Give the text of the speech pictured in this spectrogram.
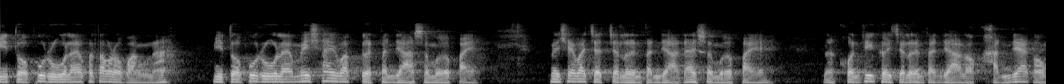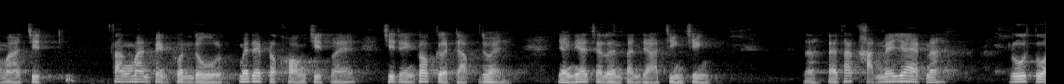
มีตัวผู้รู้แล้วก็ต้องระวังนะ มีตัวผู้รู้แล้วไม่ใช่ว่าเกิดปัญญาเสมอไป ไม่ใช่ว่าจะเจริญปัญญาได้เสมอไปนะคนที่เคยเจริญปัญญาหรอกขันแยกออกมาจิต ตั้งมั่นเป็นคนดู ไม่ได้ประคองจิตไว้ จิตเองก็เกิดดับด้วย อย่างนี้เจริญปัญญาจริงๆนะแต่ถ้าขันไม่แยกนะ รู้ตัว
